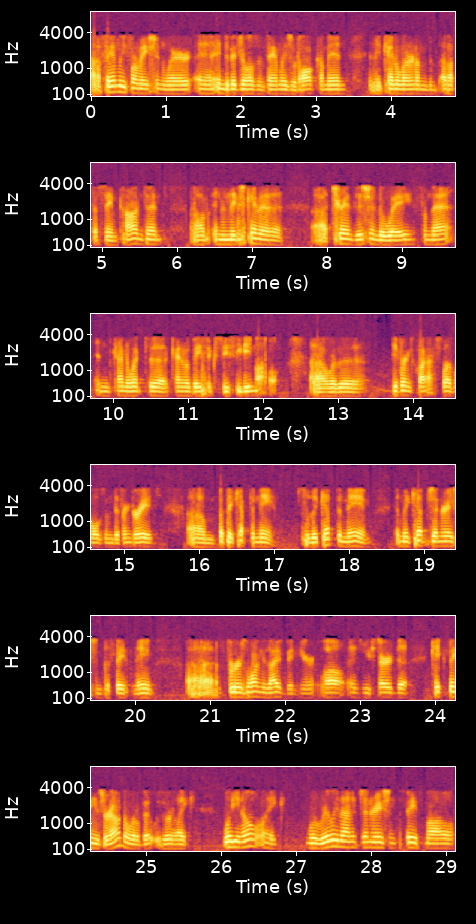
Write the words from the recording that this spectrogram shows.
a family formation where uh, individuals and families would all come in and they kind of learn about the same content, um, and then they just kind of uh, transitioned away from that and kind of went to kind of a basic CCD model, uh, where the different class levels and different grades um, but they kept the name. So they kept the name, and they kept Generations of Faith name uh, for as long as I've been here. Well, as we started to kick things around a little bit, we were like, well, you know, like we're really not a Generations of Faith model.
